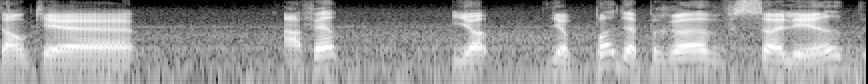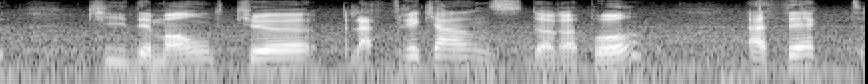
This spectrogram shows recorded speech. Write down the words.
Donc, euh, en fait, il n'y a, a, pas de preuve solide qui démontre que la fréquence de repas affecte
